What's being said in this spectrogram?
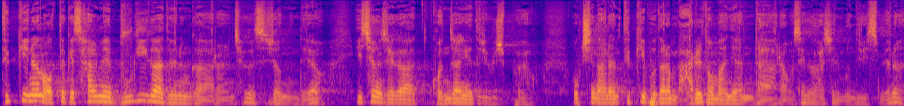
듣기는 어떻게 삶의 무기가 되는가라는 책을 쓰셨는데요. 이 책은 제가 권장해 드리고 싶어요. 혹시 나는 듣기보다는 말을 더 많이 한다라고 생각하시는 분들이 있으면은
